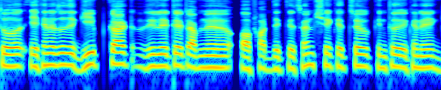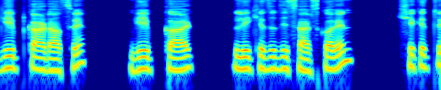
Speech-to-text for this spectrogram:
তো এখানে যদি গিফট কার্ড রিলেটেড আপনি অফার দেখতে চান, সেক্ষেত্রেও কিন্তু এখানে গিফট কার্ড আছে। গিফট কার্ড লিখে যদি সার্চ করেন, সেক্ষেত্রে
